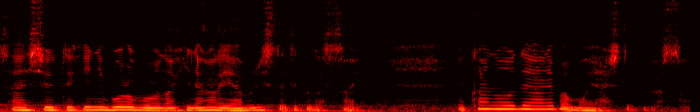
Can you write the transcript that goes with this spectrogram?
最終的にボロボロ泣きながら破り捨ててください。可能であれば燃やしてください。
